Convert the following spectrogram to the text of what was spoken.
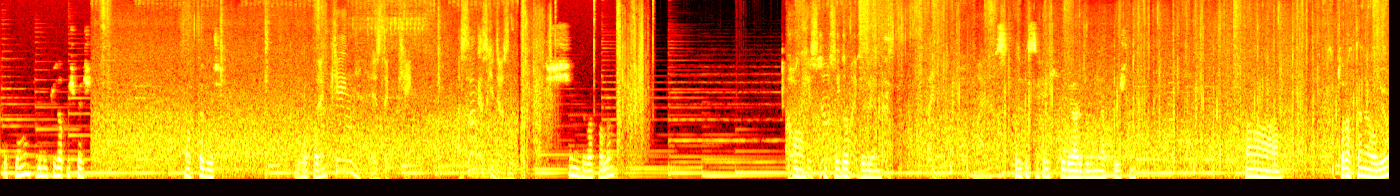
efendim 1265 nokta 1 Bir bakalım. Şimdi bakalım. İnto 04 my geliyormuş. business. I don't know my 0202 geliyor her birinin yaptığı işlem. Tamam. Bu tarafta ne oluyor?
